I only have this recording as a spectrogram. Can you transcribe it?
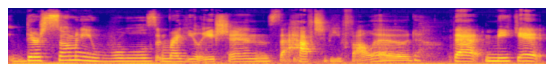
There's so many rules and regulations that have to be followed that make it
